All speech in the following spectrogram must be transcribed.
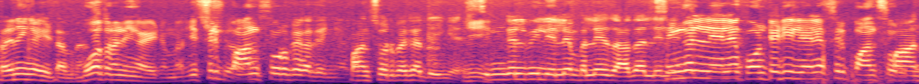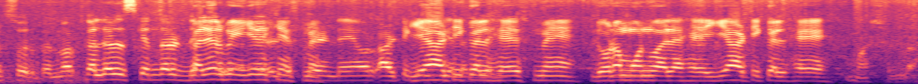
रनिंग आइटम है। बहुत रनिंग आइटम है। ये सिर्फ़ अच्छा। पाँच सौ रुपये का देंगे। पाँच सौ रुपए का देंगे। सिंगल भी ले लें भले ज़्यादा ले सिंगल ले लें क्वांटिटी ले लें सिर्फ़ पाँच सौ पाँच सौ रुपए और कलर इसके अंदर कलर भी ये देखिए इसमें। और आर्टिकल ये आर्टिकल है इसमें। डोरामोन वाला है ये आर्टिकल है। माशाल्लाह।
